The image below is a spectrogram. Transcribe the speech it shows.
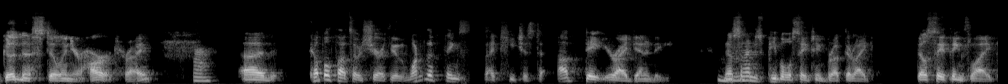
goodness still in your heart, right? Yeah. Uh, couple of thoughts I would share with you. One of the things I teach is to update your identity. Mm-hmm. Now, sometimes people will say to me, Brooke, they're like, they'll say things like,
